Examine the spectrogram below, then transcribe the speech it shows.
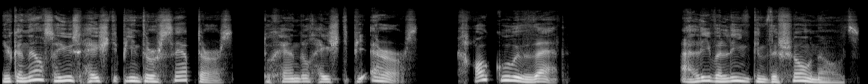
You can also use HTTP interceptors to handle HTTP errors. How cool is that? I'll leave a link in the show notes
